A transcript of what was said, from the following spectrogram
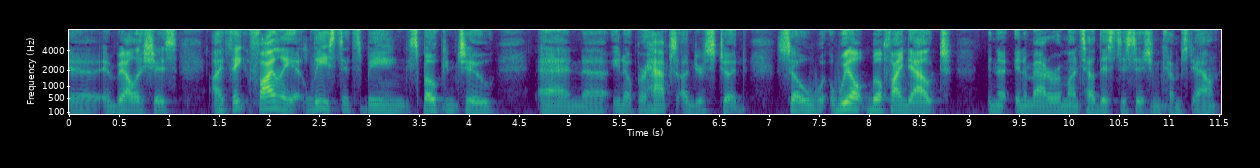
uh embellishes, I think finally at least it's being spoken to and uh, you know perhaps understood. So we'll, we'll find out in a, in a matter of months how this decision comes down.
